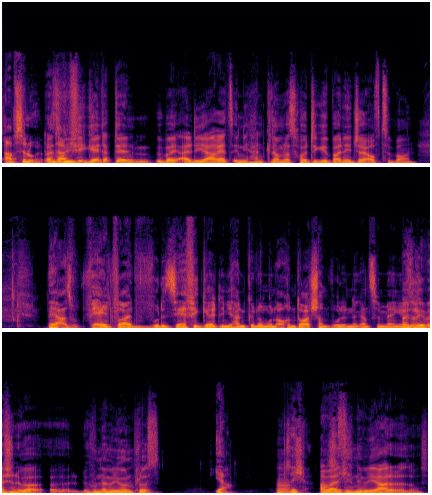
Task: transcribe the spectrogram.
absolut. Also dann, wie viel Geld habt ihr denn über all die Jahre jetzt in die Hand genommen, das heutige Bunny Jay aufzubauen? naja, also weltweit wurde sehr viel Geld in die Hand genommen und auch in Deutschland wurde eine ganze Menge. Also reden wir schon über äh, 100 Millionen plus. Ja, Ah. sicher, Aber sicher. nicht eine Milliarde oder sowas.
